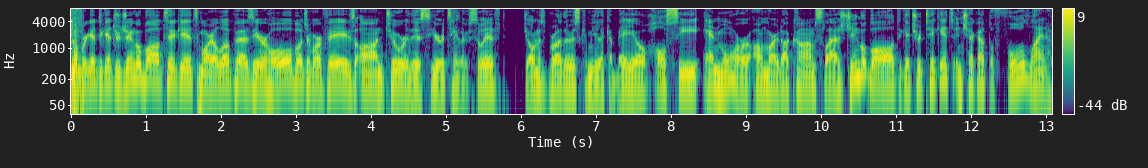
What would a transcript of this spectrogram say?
Don't forget to get your Jingle Ball tickets. Mario Lopez here. Whole bunch of our faves on tour this year. Taylor Swift, Jonas Brothers, Camila Cabello, Halsey, and more on Mario.com slash Jingle Ball to get your tickets and check out the full lineup.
